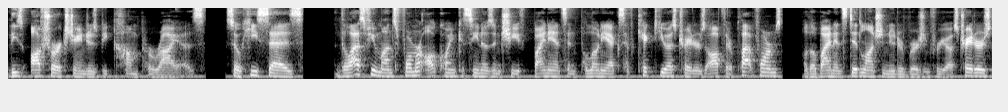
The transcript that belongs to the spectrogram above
these offshore exchanges become pariahs. So he says, the last few months, former altcoin casinos in chief Binance and Poloniex have kicked US traders off their platforms, although Binance did launch a neutered version for US traders.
